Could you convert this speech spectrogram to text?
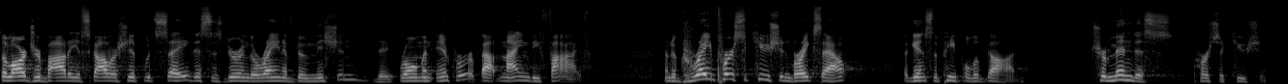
The larger body of scholarship would say this is during the reign of Domitian, the Roman emperor, about 95. And a great persecution breaks out against the people of God. Tremendous persecution.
